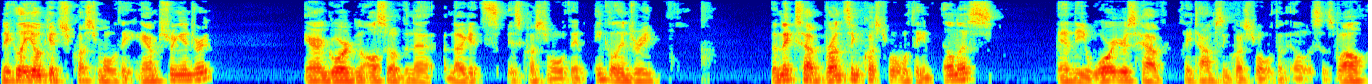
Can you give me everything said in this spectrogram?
Nikola Jokic questionable with a hamstring injury. Aaron Gordon, also of the Nuggets, is questionable with an ankle injury. The Knicks have Brunson questionable with an illness, and the Warriors have Klay Thompson questionable with an illness as well,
